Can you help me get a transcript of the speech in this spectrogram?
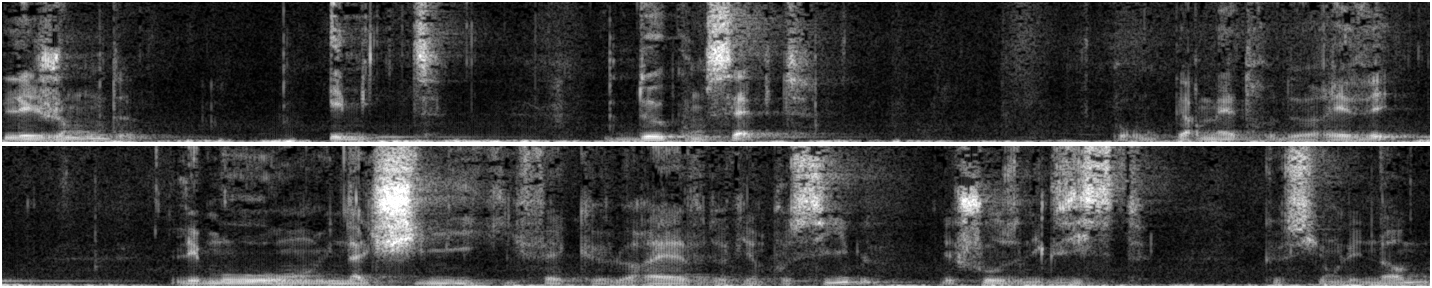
légende et mythe. Deux concepts pour nous permettre de rêver. Les mots ont une alchimie qui fait que le rêve devient possible. Les choses n'existent que si on les nomme.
